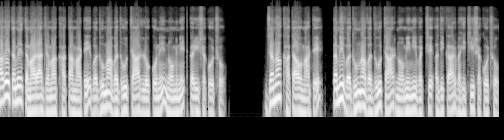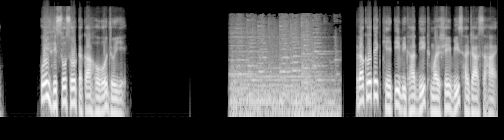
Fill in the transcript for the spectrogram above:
હવે તમે તમારા જમા ખાતા માટે વધુમાં વધુ ચાર લોકોને નોમિનેટ કરી શકો છો. જમા ખાતાઓ માટે તમે વધુમાં વધુ ચાર નોમિની વચ્ચે અધિકાર વહેંચી શકો છો. કોઈ હિસ્સો સો ટકા હોવો જોઈએ. પ્રાકૃતિક ખેતી વિઘા દીઠ મળશે વીસ હજાર સહાય.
